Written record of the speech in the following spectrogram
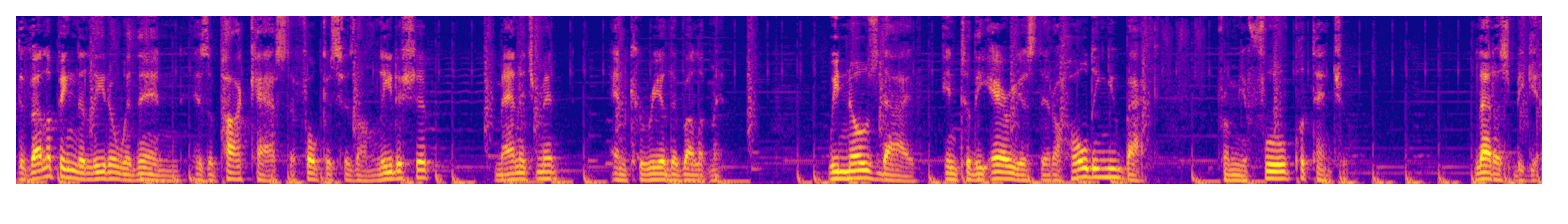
Developing the Leader Within is a podcast that focuses on leadership, management, and career development. We nosedive into the areas that are holding you back from your full potential. Let us begin.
